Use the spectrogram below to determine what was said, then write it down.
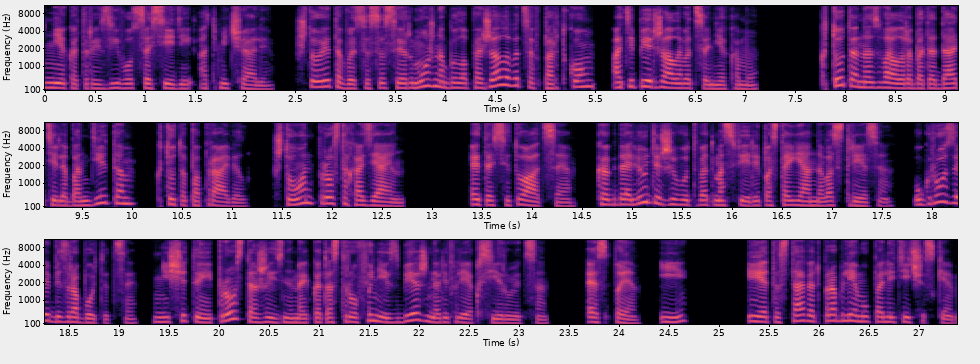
Некоторые из его соседей отмечали, что это в СССР можно было пожаловаться в портком, а теперь жаловаться некому. Кто-то назвал работодателя бандитом, кто-то поправил, что он просто хозяин. Эта ситуация, когда люди живут в атмосфере постоянного стресса, угрозы безработицы, нищеты и просто жизненной катастрофы неизбежно рефлексируется. СП. И. И это ставит проблему политически.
